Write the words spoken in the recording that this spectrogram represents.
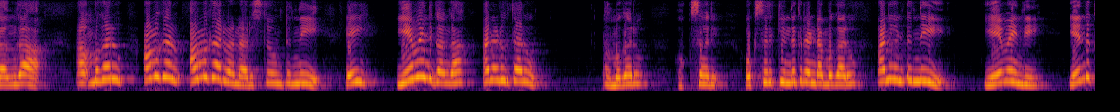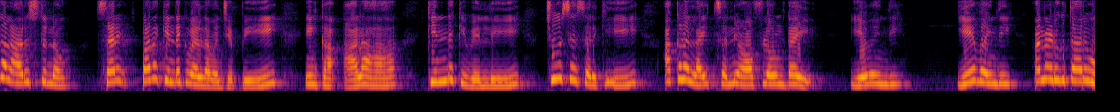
గంగా. అమ్మగారు అమ్మగారు అమ్మగారు అని అరుస్తూ ఉంటుంది. ఏయ్ ఏమైంది గంగా అని అడుగుతారు. అమ్మగారు ఒకసారి ఒకసారి కిందకి రండి అమ్మగారు అని అంటుంది. ఏమైంది? ఎందుకు అలా అరుస్తున్నావు? సరే పద కిందకి వెళ్దామని చెప్పి ఇంకా అలా కిందకి వెళ్ళి చూసేసరికి అక్కడ లైట్స్ అన్నీ ఆఫ్లో ఉంటాయి. ఏమైంది? ఏమైంది? అని అడుగుతారు.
